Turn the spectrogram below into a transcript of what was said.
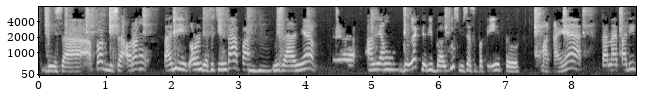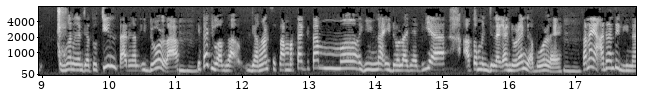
bisa apa bisa orang tadi orang jatuh cinta apa mm-hmm. misalnya eh, hal yang jelek jadi bagus bisa seperti itu. Makanya karena tadi hubungan dengan jatuh cinta dengan idola, mm-hmm. kita juga nggak jangan serta merta kita menghina idolanya dia atau menjelekkan idolanya nggak boleh. Mm-hmm. Karena yang ada nanti dina,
